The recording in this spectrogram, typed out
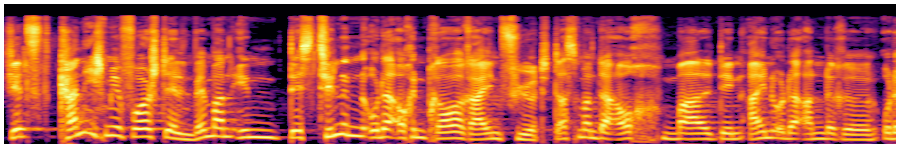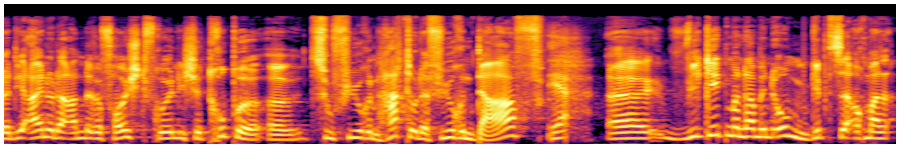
Jetzt kann ich mir vorstellen, wenn man in Destillen oder auch in Brauereien führt, dass man da auch mal den ein oder andere oder die ein oder andere feuchtfröhliche Truppe äh, zu führen hat oder führen darf. Ja. Äh, wie geht man damit um? Gibt es da auch mal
